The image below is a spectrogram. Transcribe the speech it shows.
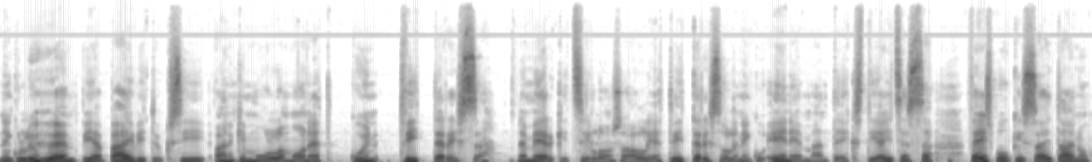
niinku lyhyempiä päivityksiä, ainakin mulla monet, kuin Twitterissä ne merkit silloin salli. Et Twitterissä oli niinku enemmän tekstiä. Itse asiassa Facebookissa ei tainnut,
